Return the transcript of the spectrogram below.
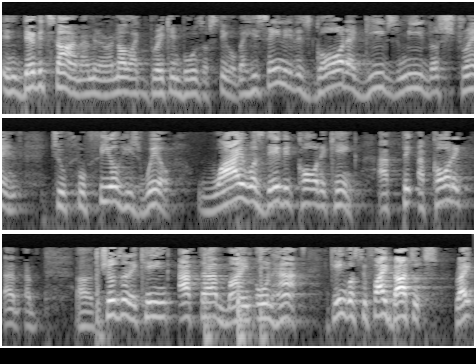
in David's time, I mean, we're not like breaking bows of steel, but he's saying it is God that gives me the strength to fulfill his will. Why was David called a king? I've, I've called it, I've, I've chosen a king after mine own heart. The king was to fight battles, right?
